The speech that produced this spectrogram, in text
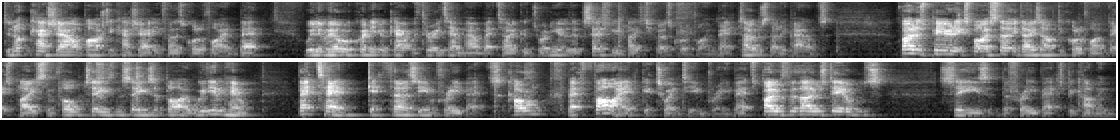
Do not cash out or partially cash out your first qualifying bet. William Hill will credit your account with three £10 bet tokens when you have successfully placed your first qualifying bet. Totals £30. Bonus period expires 30 days after qualifying bet is placed and full T's and C's apply. William Hill, bet 10, get 30 in free bets. Coral, bet 5, get 20 in free bets. Both of those deals sees the free bets becoming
